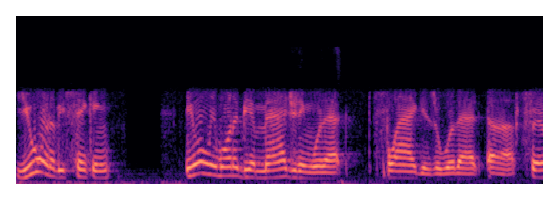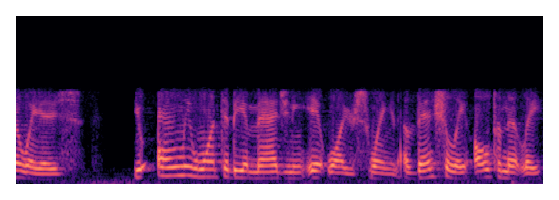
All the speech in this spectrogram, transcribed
you want to be thinking, you only want to be imagining where that flag is or where that uh, fairway is. You only want to be imagining it while you're swinging. Eventually, ultimately,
